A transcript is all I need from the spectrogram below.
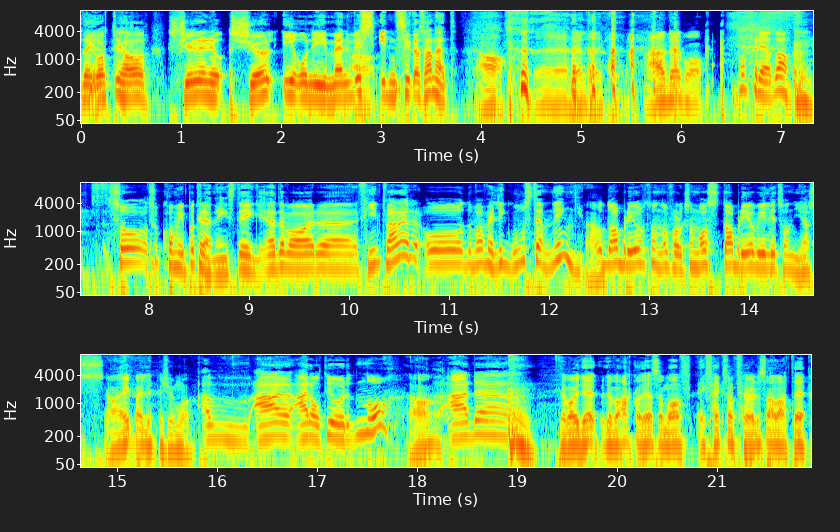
det er godt de har sjøl- sjølironi med en viss innsikt av sannhet. Ja, det er helt riktig. Nei, det er bra. På fredag så, så kom vi på treningsstig. Eh, Det var eh, fint vær, og det var veldig god stemning. Ja. Og da blir jo sånne folk som oss, da blir jo vi litt sånn jøss. Ja, jeg ble litt bekymra. Er, er alt i orden nå? Ja. Er det Det var, jo det, det var akkurat det som var Jeg fikk sånn følelse av at etter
